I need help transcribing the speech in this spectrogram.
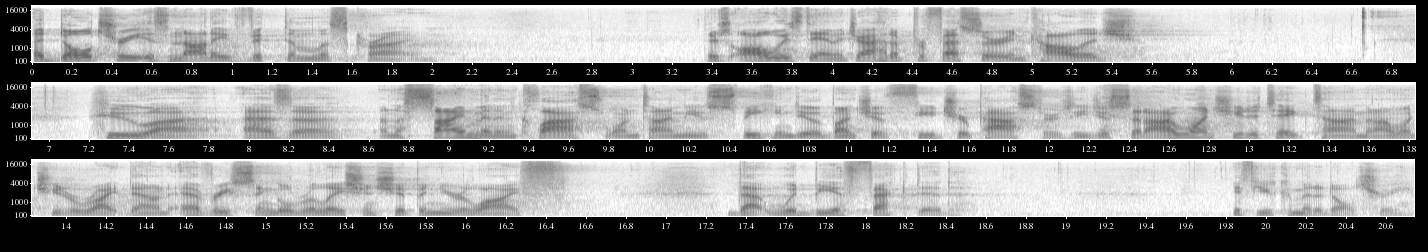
Adultery is not a victimless crime. There's always damage. I had a professor in college who, uh, as a, an assignment in class one time, he was speaking to a bunch of future pastors. He just said, I want you to take time and I want you to write down every single relationship in your life that would be affected if you commit adultery.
